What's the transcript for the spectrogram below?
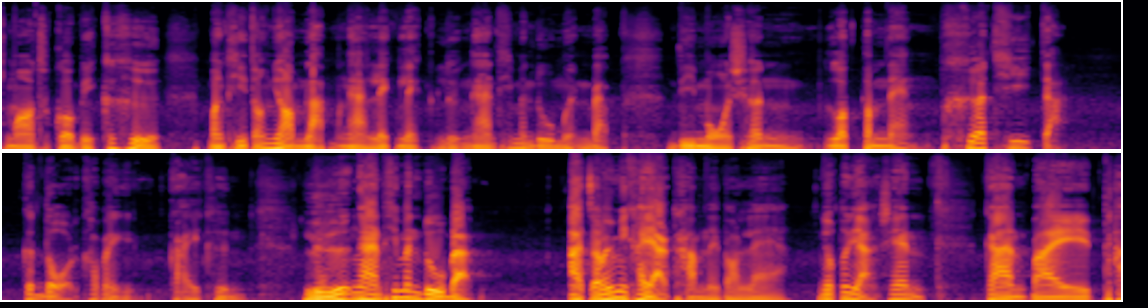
small to go big ก็คือบางทีต้องยอมรับงานเล็กๆ หรืองานที่มันดูเหมือนแบบ demotion ลดตำแหน่งเพื่อที่จะกระโดดเข้าไปไกลขึ้น หรืองานที่มันดูแบบอาจจะไม่มีใครอยากทำในตอนแรก ยกตัวอย่างเช่น การไปท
